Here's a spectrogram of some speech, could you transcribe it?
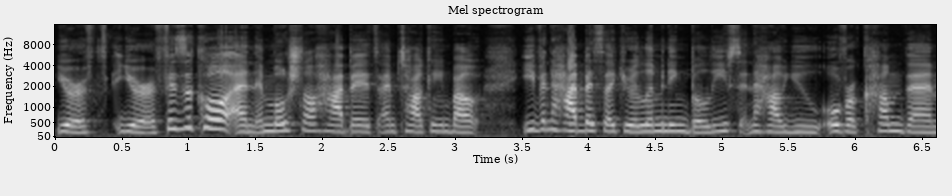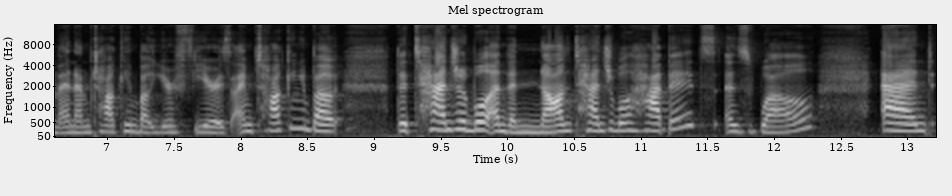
your your physical and emotional habits. I'm talking about even habits like your limiting beliefs and how you overcome them. And I'm talking about your fears. I'm talking about the tangible and the non-tangible habits as well. And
